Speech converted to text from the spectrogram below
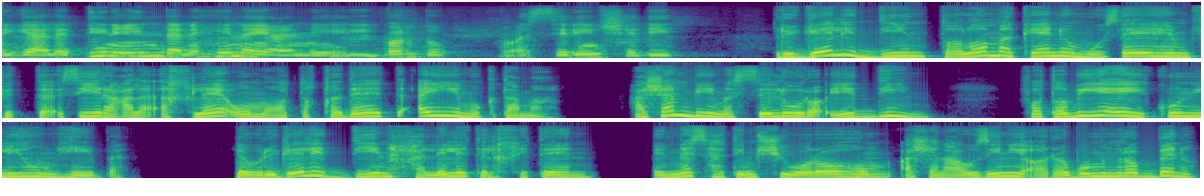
رجال الدين عندنا هنا يعني برضو مؤثرين شديد. رجال الدين طالما كانوا مساهم في التأثير على أخلاق ومعتقدات أي مجتمع عشان بيمثلوا رأي الدين فطبيعي يكون ليهم هيبة. لو رجال الدين حللت الختان الناس هتمشي وراهم عشان عاوزين يقربوا من ربنا.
